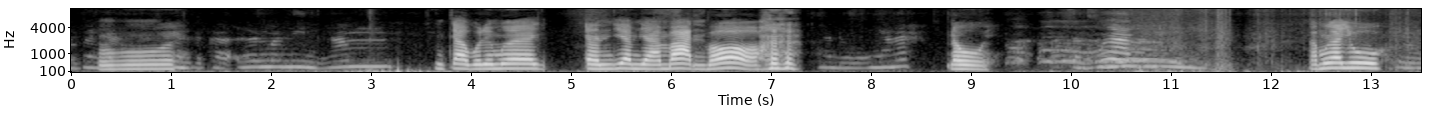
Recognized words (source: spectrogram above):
ยเพิ่นโอ้ก็ยเพิ่นก็เอิ้นมาลินน้คุณ เจ้าบ่ได้เมื่ออันเยี่ยมยามบ้านบ่ำมาดูเนี่ยนะโดยแต่เมื่อนี่ก็เมื่ออยู่โดย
